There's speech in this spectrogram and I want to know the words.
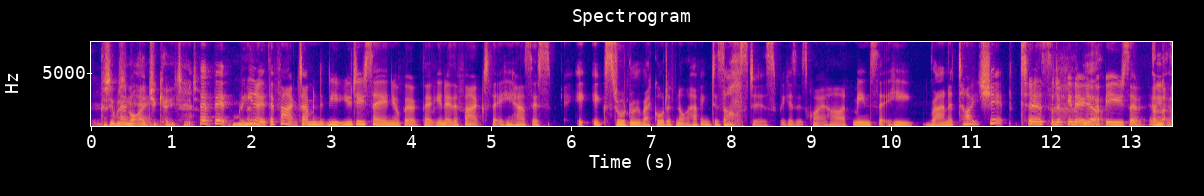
because he was not educated. But, but you know, the fact, I mean, you, you do say in your book that, you know, the fact that he has this extraordinary record of not having disasters because it's quite hard means that he ran a tight ship to sort of, you know, Yeah. abuse a, a, and a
